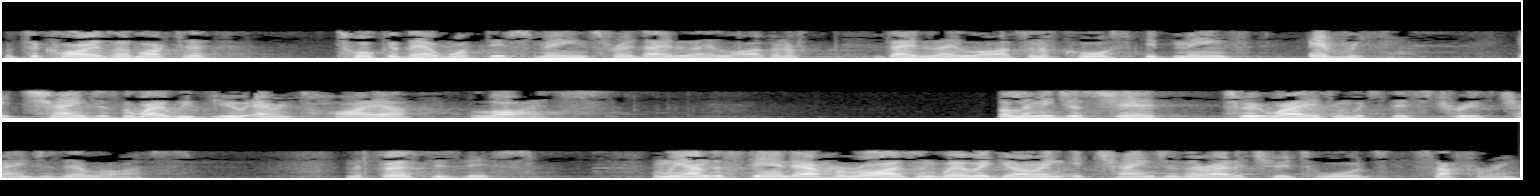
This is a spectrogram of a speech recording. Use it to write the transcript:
Well, to close, I'd like to talk about what this means for our day-to-day life and day-to-day lives. And of course, it means everything. It changes the way we view our entire lives. But let me just share two ways in which this truth changes our lives. And the first is this. When we understand our horizon, where we're going, it changes our attitude towards suffering.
